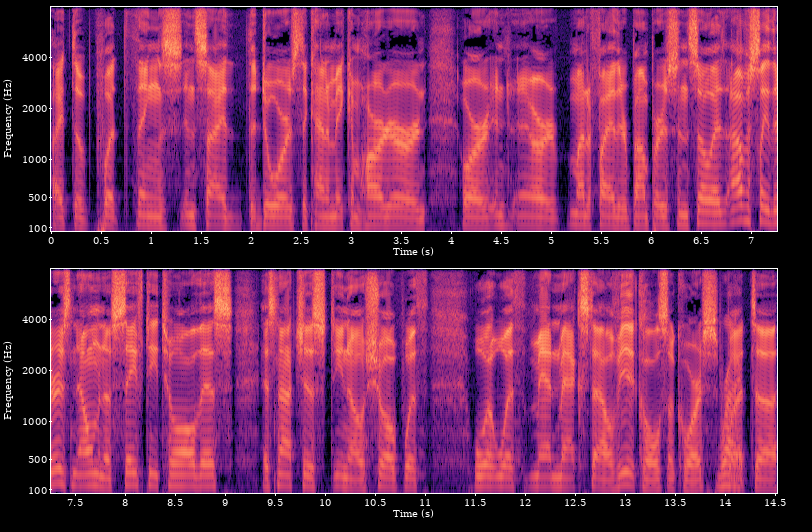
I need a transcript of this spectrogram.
like to put things inside the doors that kind of make them harder or or or modify their bumpers. And so, obviously, there is an element of safety to all this. It's not just you know show up with with Mad Max style vehicles, of course, right. but uh,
